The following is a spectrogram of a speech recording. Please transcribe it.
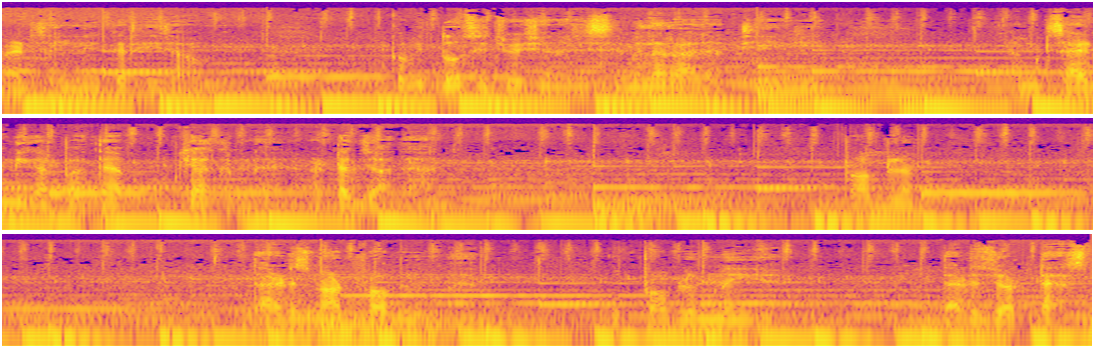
मेडिसिन लेकर ही जाओगे। कभी दो सिचुएशन ऐसी सिमिलर आ जाती है कि हम डिसाइड नहीं कर पाते, अब क्या करना है? अटक जाता है। Problem that is not problem man वो प्रॉब्लम नहीं है। दैट इज़ योर टेस्ट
